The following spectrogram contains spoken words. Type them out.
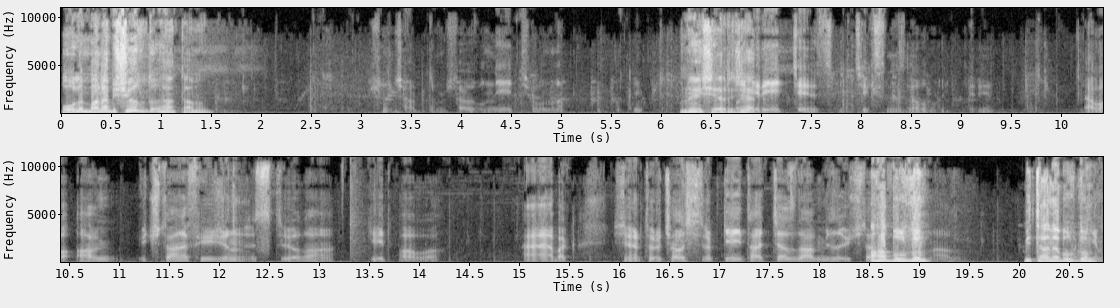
Oğlum bana bir şey oldu. Ha tamam. Şunu çarptırmışlar da bunu niye itiyor bunlar? Bakayım. Bu ne işe Bunu yarayacak? geriye iteceğiniz, iteceksiniz la bunu geriye. Ya bu abim 3 tane fusion istiyor da. Gate power. He bak. Jeneratörü çalıştırıp gate'i açacağız da abi bize 3 tane Aha, buldum. lazım. Bir tane buldum. Bakayım.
